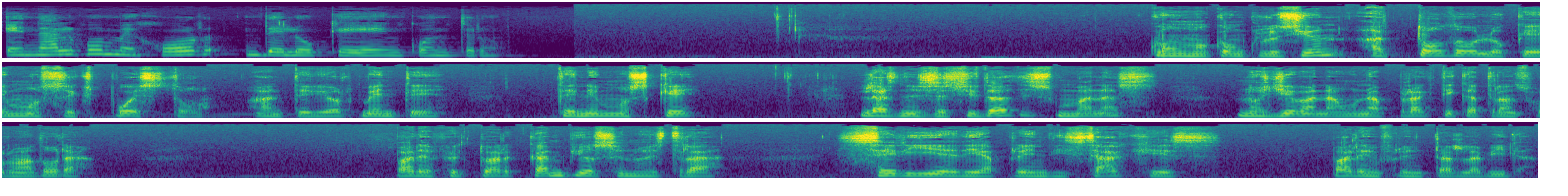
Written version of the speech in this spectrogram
en algo mejor de lo que encontró. Como conclusión a todo lo que hemos expuesto anteriormente, tenemos que las necesidades humanas nos llevan a una práctica transformadora para efectuar cambios en nuestra serie de aprendizajes para enfrentar la vida.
